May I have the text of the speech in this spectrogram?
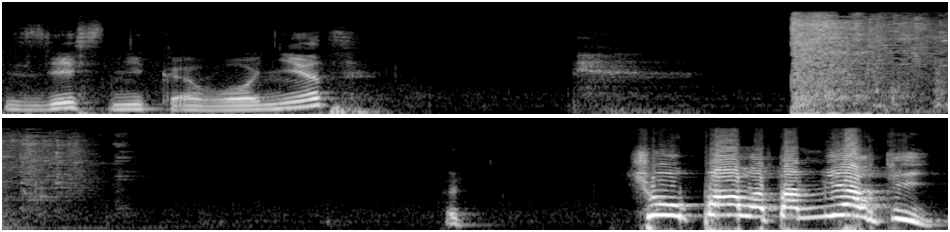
Здесь никого нет. Чё упало там, мелкий?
